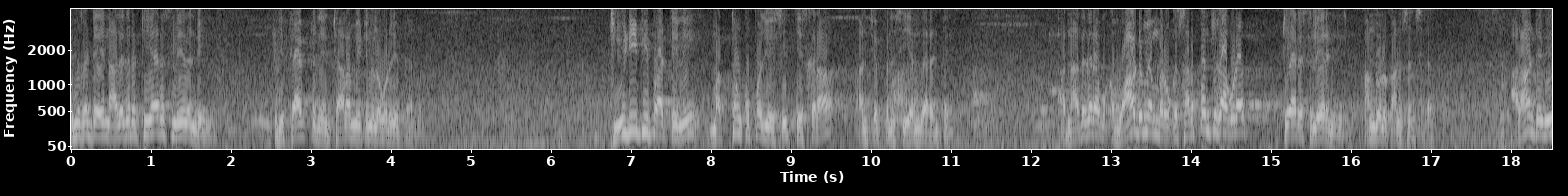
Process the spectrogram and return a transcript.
ఎందుకంటే నా దగ్గర టీఆర్ఎస్ లేదండి. ఇది ఫ్యాక్ట్ నేను చాలా మీటింగ్లో కూడా చెప్పాను. టీడీపీ పార్టీని మొత్తం కుప్ప చేసి తీసుకురా అని చెప్పిన సీఎం గారంటే నా దగ్గర ఒక వార్డు మెంబర్ ఒక సర్పంచ్గా కూడా టీఆర్ఎస్ లేరండి ఆందోళన కాన్స్టిట్యున్సీలో అలాంటిది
